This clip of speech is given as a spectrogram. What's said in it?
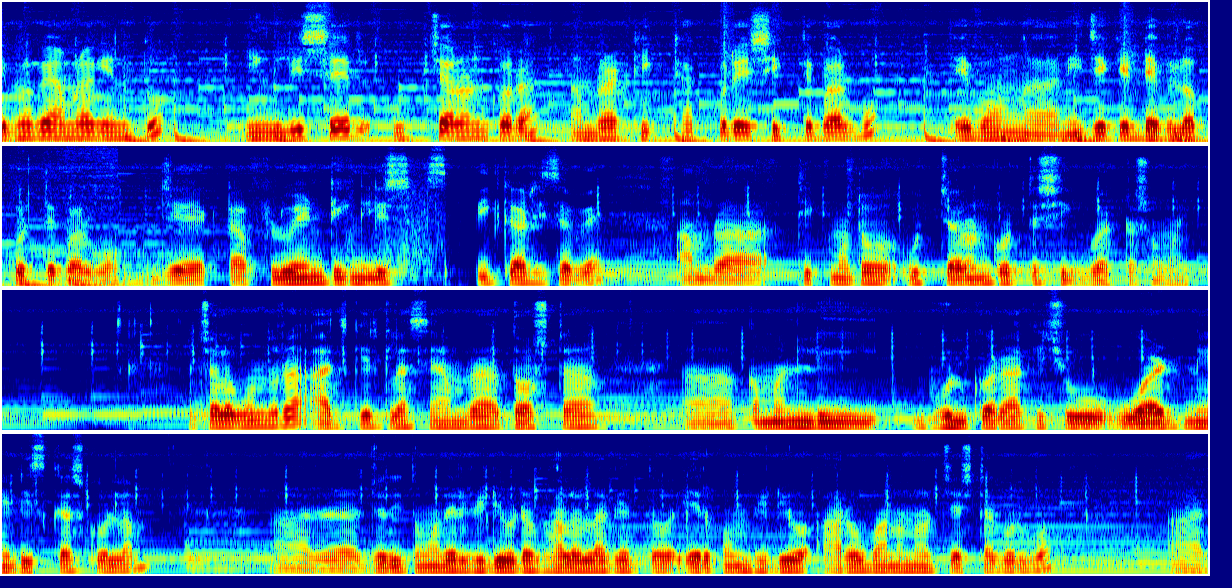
এভাবে আমরা কিন্তু ইংলিশের উচ্চারণ করা আমরা ঠিকঠাক করে শিখতে পারব এবং নিজেকে ডেভেলপ করতে পারব। যে একটা ফ্লুয়েন্ট ইংলিশ স্পিকার হিসেবে আমরা ঠিকমতো উচ্চারণ করতে শিখব একটা সময়। চলো বন্ধুরা, আজকের ক্লাসে আমরা দশটা কমনলি ভুল করা কিছু ওয়ার্ড নিয়ে ডিসকাস করলাম। আর যদি তোমাদের ভিডিওটা ভালো লাগে তো এরকম ভিডিও আরও বানানোর চেষ্টা করব। আর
